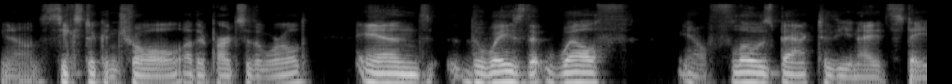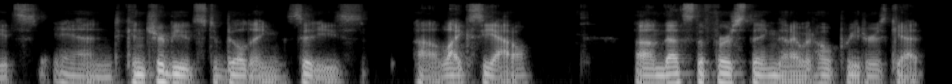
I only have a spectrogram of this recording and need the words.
you know seeks to control other parts of the world, and the ways that wealth you know flows back to the United States and contributes to building cities uh, like Seattle. Um, that's the first thing that I would hope readers get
